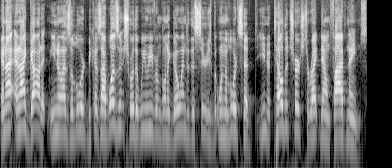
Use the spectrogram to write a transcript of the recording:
And I, and I got it, you know, as the Lord, because I wasn't sure that we were even going to go into this series. But when the Lord said, you know, tell the church to write down five names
